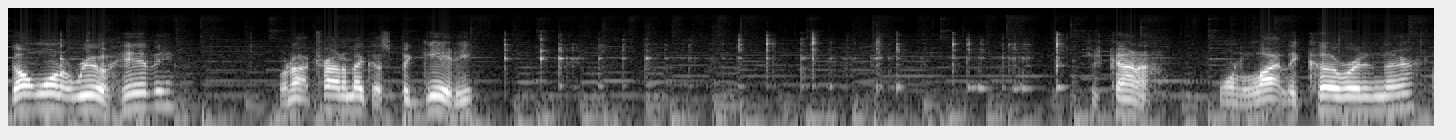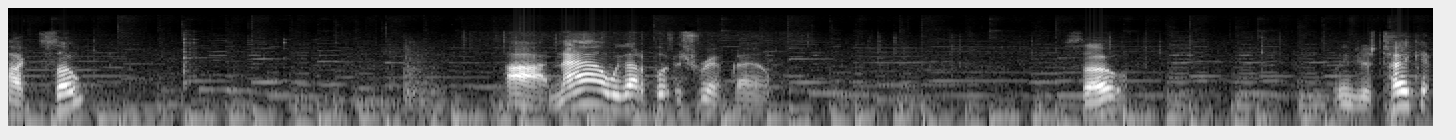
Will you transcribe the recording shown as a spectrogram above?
Don't want it real heavy. We're not trying to make a spaghetti. Just kind of want to lightly cover it in there like so. All right, now we got to put the shrimp down. So we can just take it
